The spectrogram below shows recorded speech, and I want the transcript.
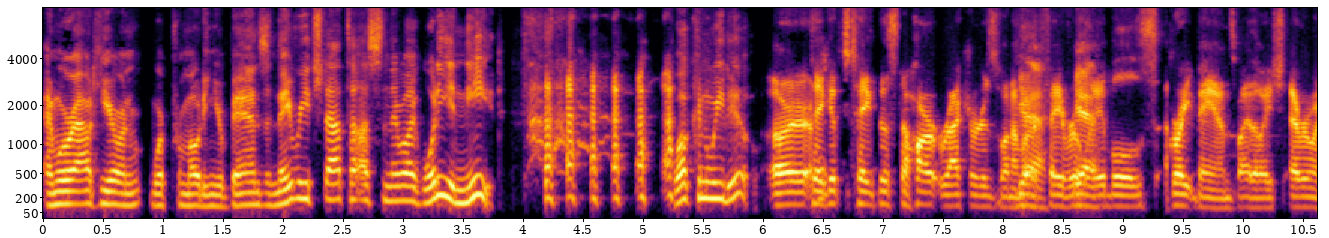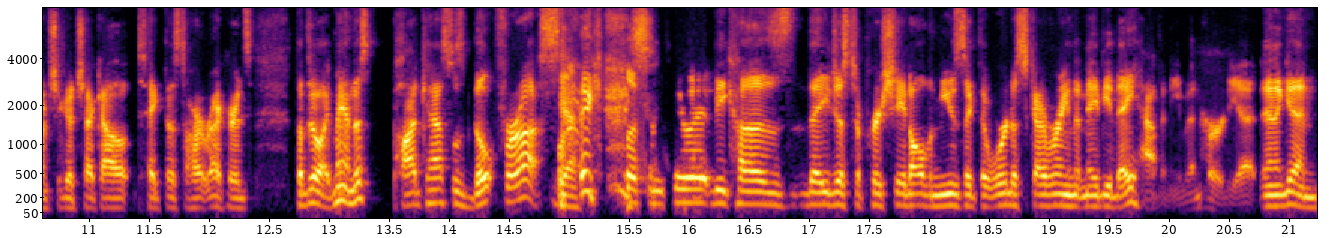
and we're out here and we're promoting your bands. And they reached out to us and they were like, What do you need? what can we do? or take it take this to Heart Records, one of Yeah, our favorite yeah. labels. Great bands, by the way. Everyone should go check out Take This to Heart Records. But they're like, man, this podcast was built for us. Yeah. Like, listen to it because they just appreciate all the music that we're discovering that maybe they haven't even heard yet. And again,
